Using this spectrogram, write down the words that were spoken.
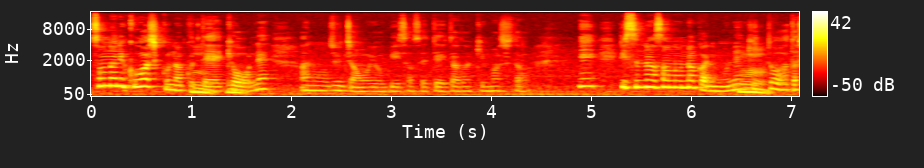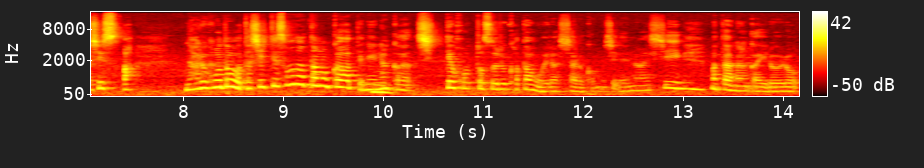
そんなに詳しくなくて、うん今日ねあの純ちゃんをお呼びさせていただきました。でリスナーさんの中にもね、うん。きっと私あなるほど私ってそうだったのかってね、うん。なんか知ってほっとする方もいらっしゃるかもしれないし、またなんかいろいろ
